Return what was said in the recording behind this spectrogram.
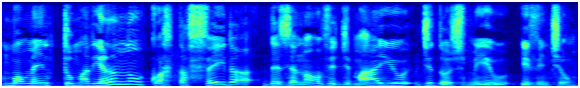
Momento Mariano, quarta-feira, 19 de maio de 2021.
